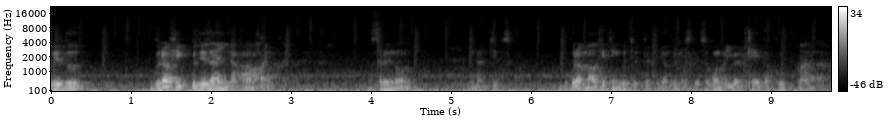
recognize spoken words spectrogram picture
ェブグラフィックデザイナー、はいはい。はいそれのなんていうんですか。僕らはマーケティングって言って呼んでますけどそこのいわゆる計画。は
